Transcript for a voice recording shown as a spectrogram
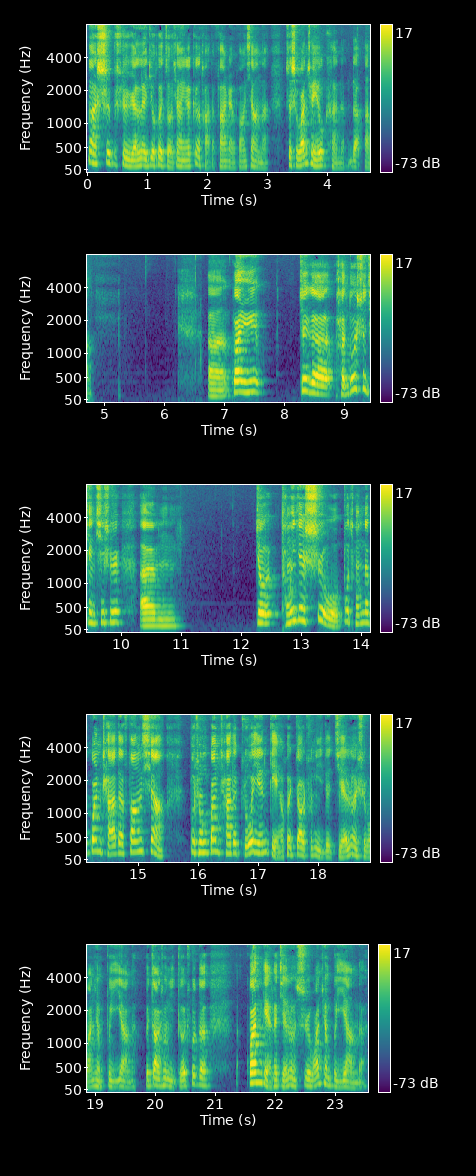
那是不是人类就会走向一个更好的发展方向呢？这是完全有可能的啊。呃，关于这个很多事情，其实嗯，就同一件事物，不同的观察的方向。不同观察的着眼点会造出你的结论是完全不一样的，会造出你得出的观点和结论是完全不一样的。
